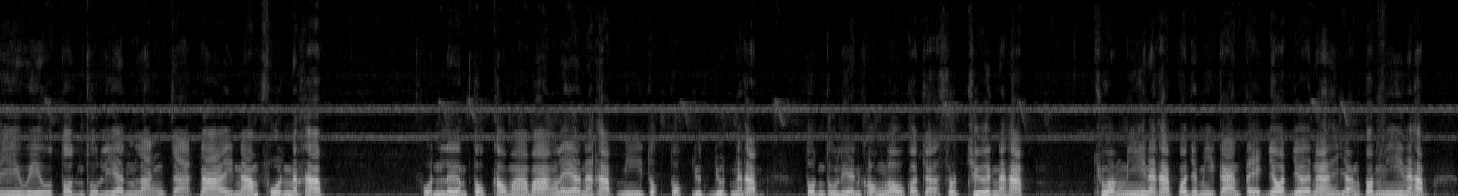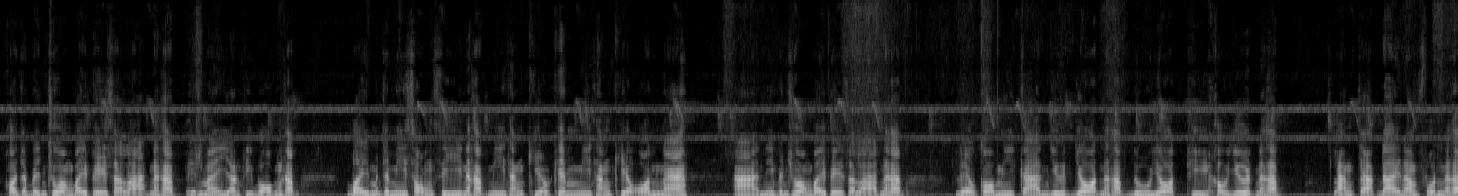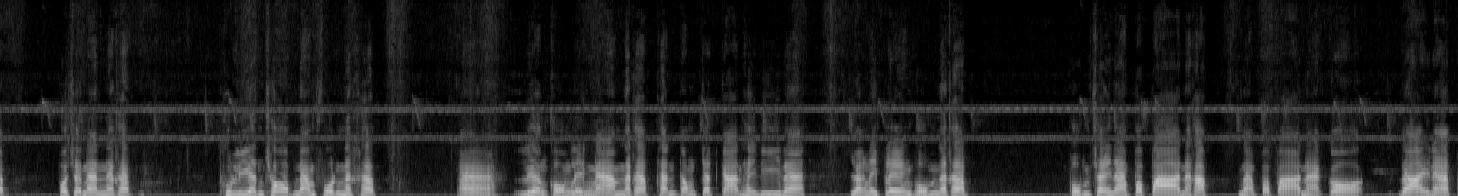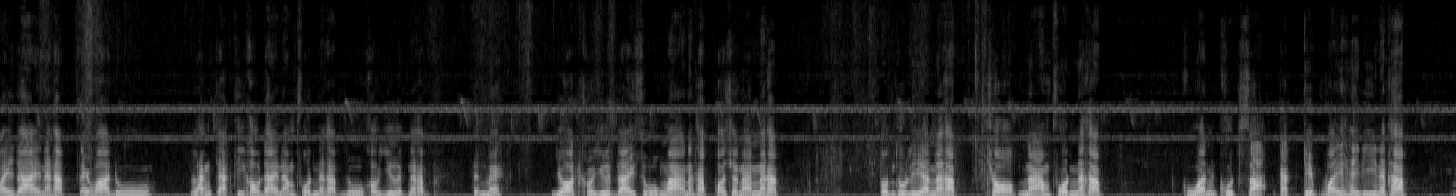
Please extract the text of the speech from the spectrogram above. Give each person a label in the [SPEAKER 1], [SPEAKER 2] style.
[SPEAKER 1] รีวิวต้นทุเรียนหลังจากได้น้ำฝนนะครับ ฝนเริ่มตกเข้ามาบ้างแล้วนะครับ มีตกตกหยุดหยุดนะครับ ต้นทุเรียนของเราก็จะสดชื่นนะครับ ช่วงนี้นะครับก็จะมีการแตกยอดเยอะนะ อย่างต้นนี้นะครับ ก็จะเป็นช่วงใบเพสลาดนะครับ เห็นไหมอย่างที่บอกนะครับ ใบมันจะมีสองสีนะครับ มีทั้งเขียวเข้มมีทั้งเขียวอ่อนนะ อ่านี่เป็นช่วงใบเพสลาดนะครับ แล้วก็มีการยืดยอดนะครับ ดูยอดที่เขายืดนะครับ หลังจากได้น้ำฝนนะครับ เพราะฉะนั้นนะครับ ทุเรียนชอบน้ำฝนนะครับอ่าเรื่องของแหล่งน้ำนะครับ ท่านต้องจัดการให้ดีนะ อย่างในแปลงผมนะครับ ผมใช้น้ำประปานะครับ น้ำประปานะก็ได้นะครับไปได้นะครับ แต่ว่าดูหลังจากที่เขาได้น้ำฝนนะครับ ดูเขายืดนะครับ เห็นไหมยอดเขายืดได้สูงมากนะครับ เพราะฉะนั้นนะครับ ต้นทุเรียนนะครับ ชอบน้ำฝนนะครับ ควรขุดสะกักเก็บไว้ให้ดีนะครับ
